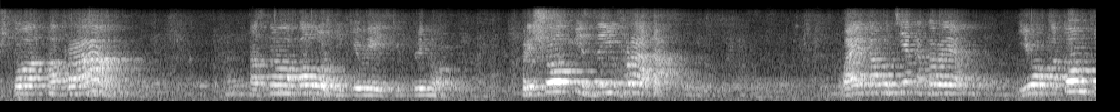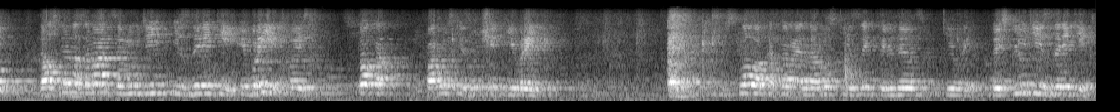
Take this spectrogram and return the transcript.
что Авраам, основоположник еврейских племен, пришел из-за Ефрата. Поэтому те, которые его потомки, должны называться люди из-за ибри, то есть только по-русски звучит еврей. Слово, которое на русский язык передается как еврей. То есть люди из-за реки.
